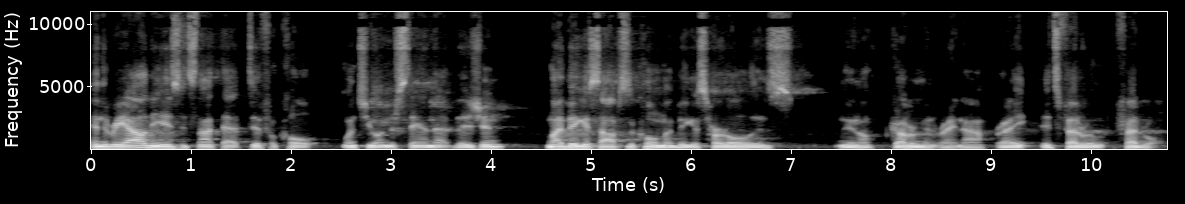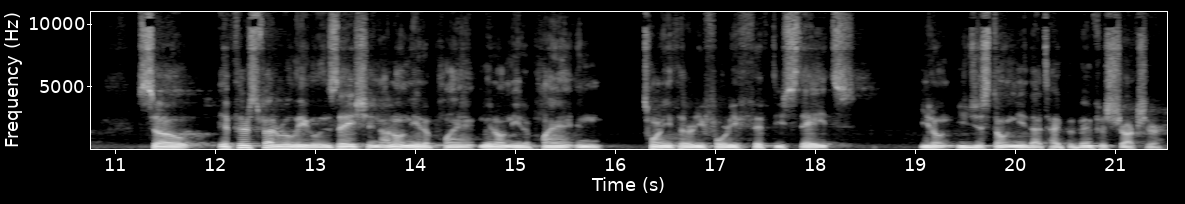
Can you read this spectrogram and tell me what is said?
And the reality is, it's not that difficult once you understand that vision. My biggest obstacle and my biggest hurdle is, you know, government right now, right? It's federal, federal. So if there's federal legalization, I don't need a plant. We don't need a plant in 20, 30, 40, 50 states you don't you just don't need that type of infrastructure.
